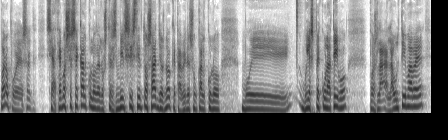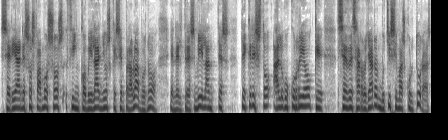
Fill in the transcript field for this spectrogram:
Bueno, pues si hacemos ese cálculo de los 3.600 años, ¿no? que también es un cálculo muy, muy especulativo, pues la, última vez serían esos famosos 5.000 años que siempre hablamos, ¿no? En el 3.000 antes de Cristo algo ocurrió que se desarrollaron muchísimas culturas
